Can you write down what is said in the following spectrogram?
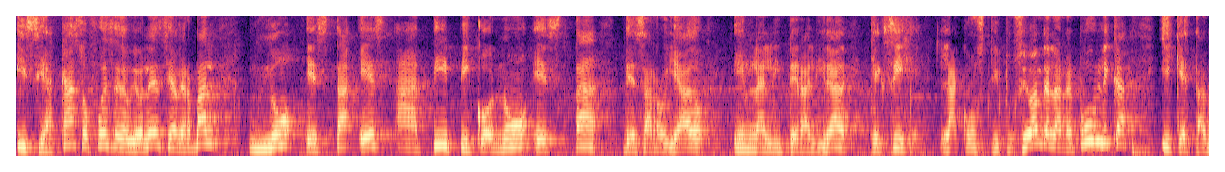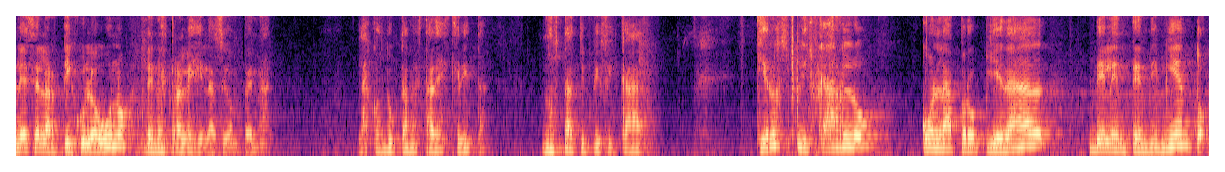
Y si acaso fuese de violencia verbal, no está, es atípico, no está desarrollado en la literalidad que exige la Constitución de la República y que establece el artículo 1 de nuestra legislación penal. La conducta no está descrita, no está tipificada. Quiero explicarlo con la propiedad del entendimiento.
